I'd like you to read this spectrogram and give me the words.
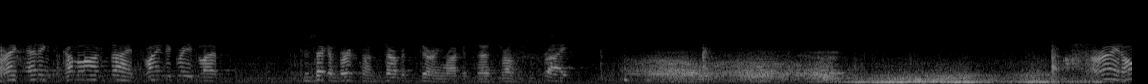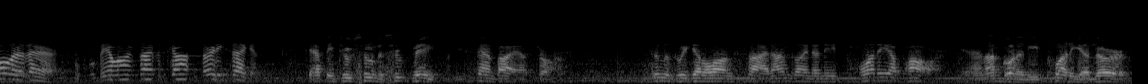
Correct heading to come alongside. 20 degrees left. Two second burst on starboard steering rockets, Astro. Right. All right, hold her there. We'll be alongside the scout in 30 seconds. Can't be too soon to suit me. You stand by, Astro. As soon as we get alongside, I'm going to need plenty of power. Yeah, and I'm going to need plenty of nerve.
